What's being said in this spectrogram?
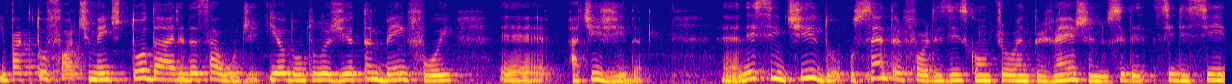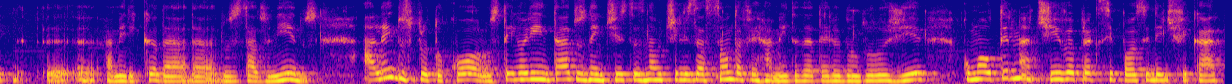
impactou fortemente toda a área da saúde e a odontologia também foi é, atingida. É, nesse sentido, o Center for Disease Control and Prevention, o CDC uh, eh, eh, americano da, da, dos Estados Unidos, além dos protocolos, tem orientado os dentistas na utilização da ferramenta da teleodontologia como alternativa para que se possa identificar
